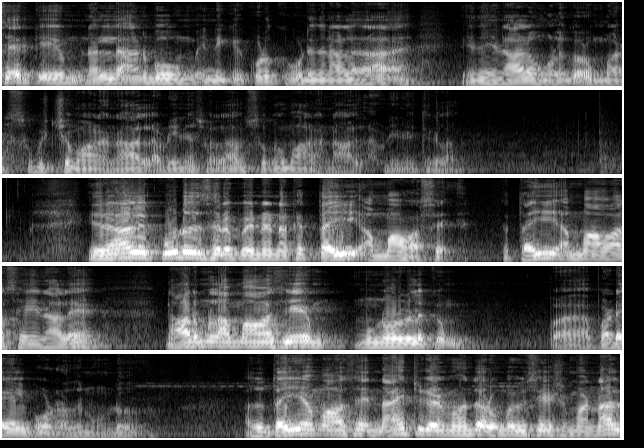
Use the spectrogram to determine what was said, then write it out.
சேர்க்கையும் நல்ல அனுபவம் இன்றைக்கி கொடுக்கக்கூடியதுனால தான் இந்த நாள் உங்களுக்கு ரொம்ப சுபிட்சமான நாள் அப்படின்னு சொல்லலாம் சுகமான நாள் அப்படின்னு வச்சுக்கலாம் இதனால் கூடுதல் சிறப்பு என்னென்னாக்கா தை அமாவாசை. தை அமாவாசைனாலே நார்மல் அமாவாசையே முன்னோர்களுக்கும் ப படையல் போடுறதுன்னு உண்டு. அது தை அமாவாசை ஞாயிற்றுக்கிழமை வந்து ரொம்ப விசேஷமான நாள்.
